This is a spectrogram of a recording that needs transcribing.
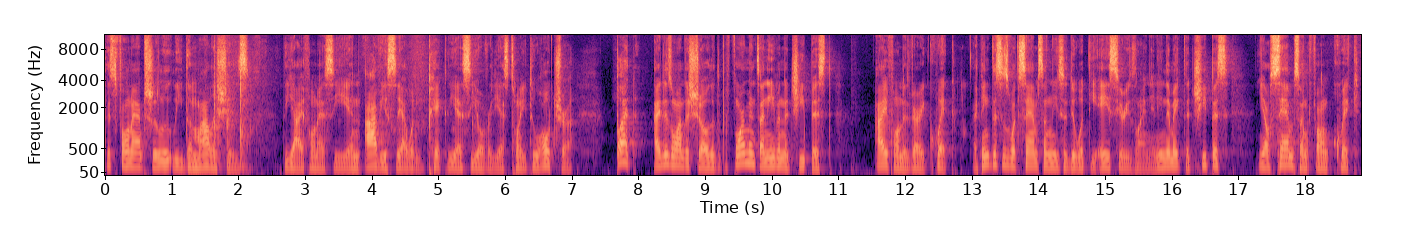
This phone absolutely demolishes the iPhone SE, and obviously I wouldn't pick the SE over the S22 Ultra. But I just wanted to show that the performance on even the cheapest iPhone is very quick. I think this is what Samsung needs to do with the A series line. They need to make the cheapest, you know, Samsung phone quick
